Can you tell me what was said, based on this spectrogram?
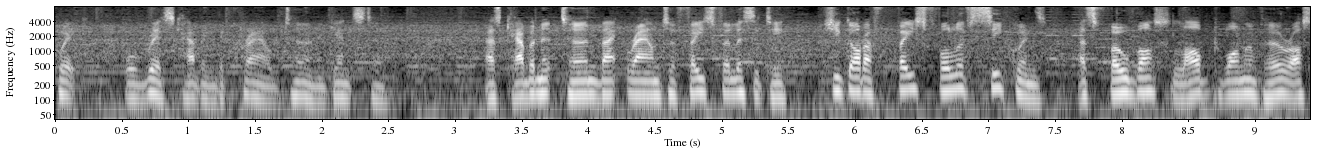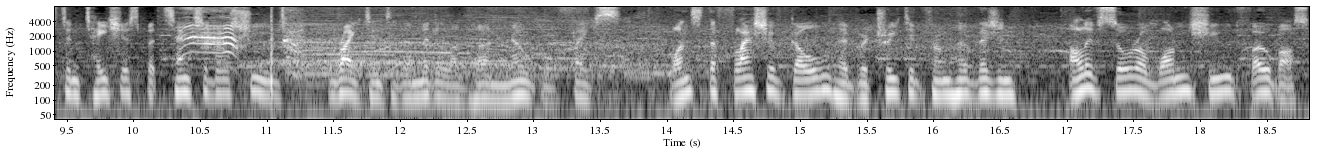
quick or risk having the crowd turn against her. As Cabinet turned back round to face Felicity, she got a face full of sequins as Phobos lobbed one of her ostentatious but sensible shoes right into the middle of her noble face. Once the flash of gold had retreated from her vision, Olive saw a one shoed Phobos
